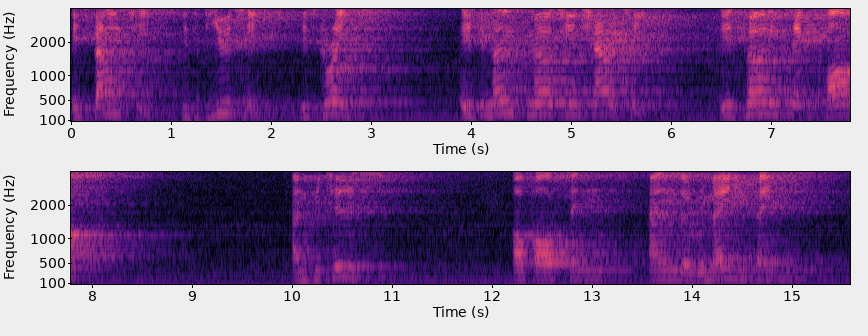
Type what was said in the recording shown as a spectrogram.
his bounty, his beauty, his grace, his immense mercy and charity, his burning sacred heart. And because of our sins and the remaining pains,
